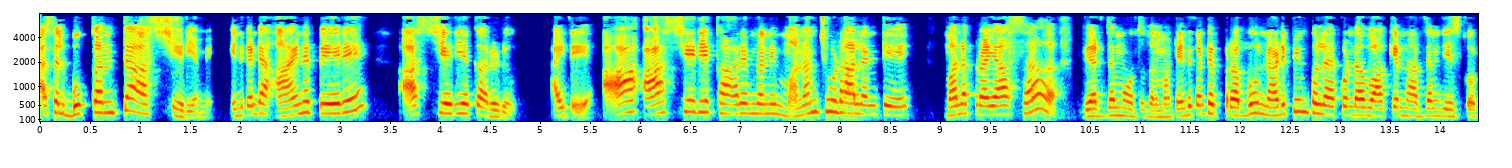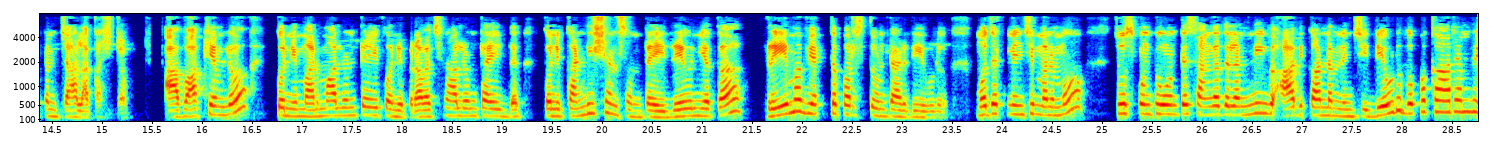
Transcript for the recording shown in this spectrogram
అసలు బుక్ అంతా ఆశ్చర్యమే. ఎందుకంటే ఆయన పేరే ఆశ్చర్యకరుడు. అయితే ఆ ఆశ్చర్య కార్యంలోని మనం చూడాలంటే మన ప్రయాస వ్యర్థం అవుతుంది ఎందుకంటే ప్రభు నడిపింపు లేకుండా వాక్యం అర్థం చేసుకోవటం చాలా కష్టం. ఆ వాక్యంలో కొన్ని మర్మాలు ఉంటాయి కొన్ని ప్రవచనాలు ఉంటాయి కొన్ని కండిషన్స్ ఉంటాయి దేవుని యొక్క ప్రేమ వ్యక్తపరుస్తూ ఉంటాడు దేవుడు. మొదటి నుంచి మనము చూసుకుంటూ ఉంటే సంగతులన్నీ ఆది కాండం నుంచి దేవుడు గొప్ప కార్యంలో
